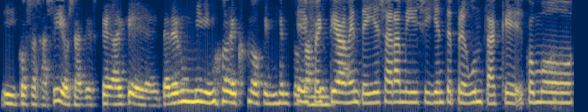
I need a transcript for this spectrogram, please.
y cosas así. O sea, que es que hay que tener un mínimo de conocimiento. Efectivamente, y esa era mi siguiente pregunta, que cómo,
